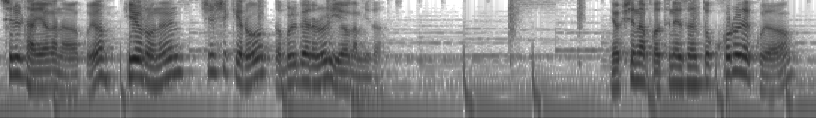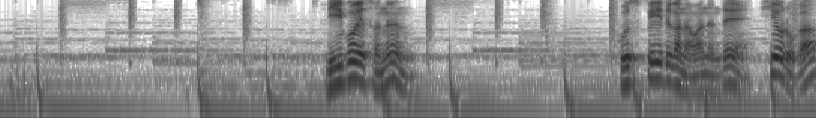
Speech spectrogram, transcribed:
7 다이아가 나왔고요. 히어로는 70개로 더블 배럴을 이어갑니다. 역시나 버튼에서는 또 콜을 했고요. 리버에서는 고스페이드가 나왔는데 히어로가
